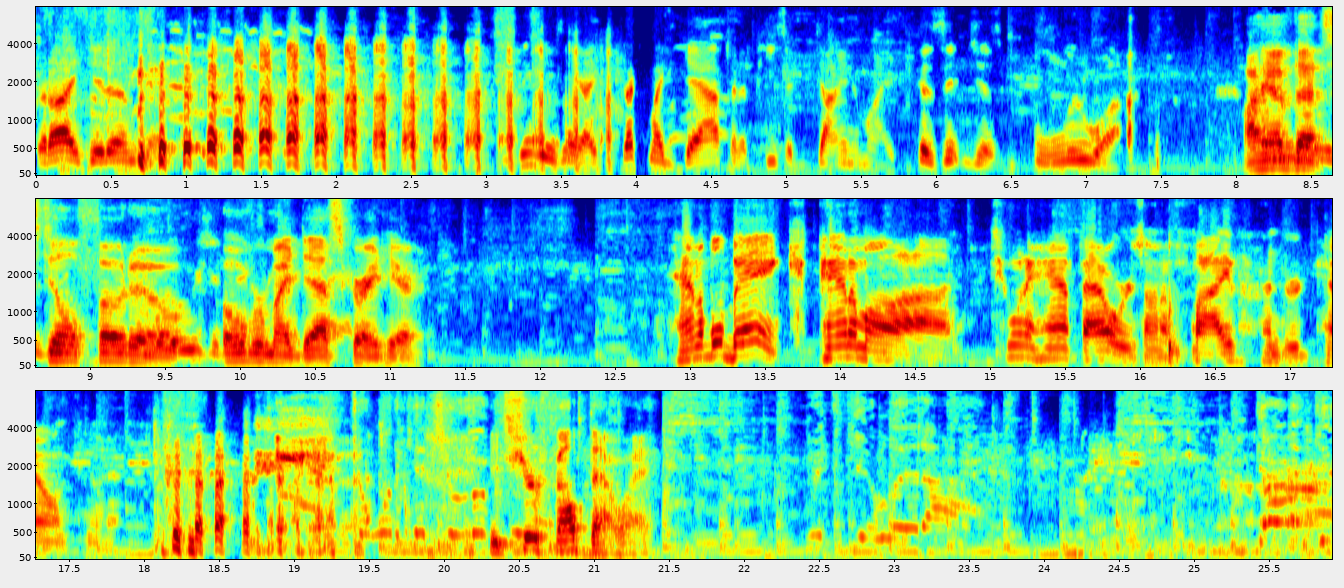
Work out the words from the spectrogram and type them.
But I hit him. And I think it was like I stuck my gaff in a piece of dynamite because it just blew up. I have that still photo over my desk right here. Hannibal Bank, Panama. Two and a half hours on a 500 pound tuna. Don't want to catch you It sure felt that way. With gillet eye. Gonna kill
